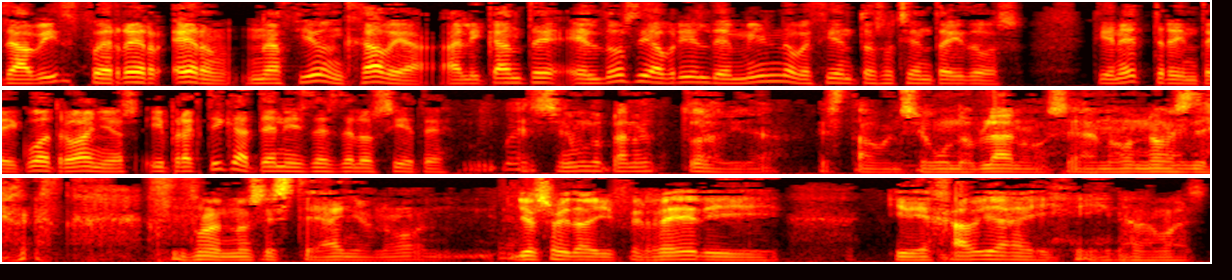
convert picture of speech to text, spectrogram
David Ferrer Ern nació en Javea, Alicante, el 2 de abril de 1982. Tiene 34 años y practica tenis desde los 7. En segundo plano toda la vida. He estado en segundo plano, o sea, no, no, es, de, no, no es este año, ¿no? Yo soy David Ferrer y, y de Javia y, y nada más.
